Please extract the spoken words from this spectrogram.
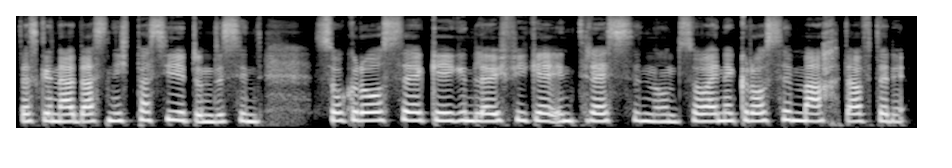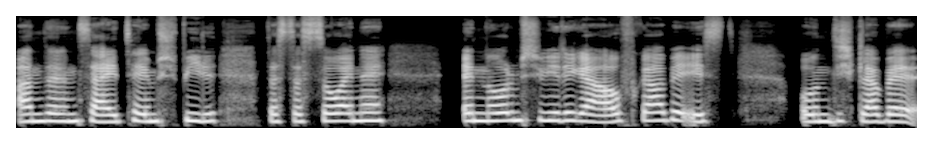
dass genau das nicht passiert. Und es sind so große gegenläufige Interessen und so eine große Macht auf der anderen Seite im Spiel, dass das so eine enorm schwierige Aufgabe ist. Und ich glaube,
